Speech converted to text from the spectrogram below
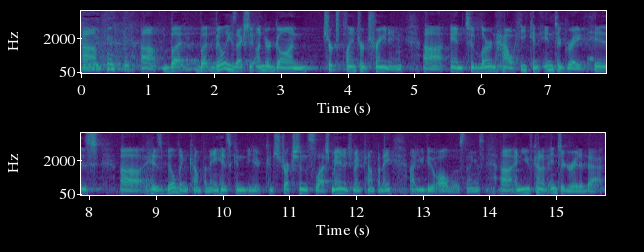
um, uh, but but Billy has actually undergone church planter training, uh, and to learn how he can integrate his uh, his building company, his con- construction slash management company. Uh, you do all those things, uh, and you've kind of integrated that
